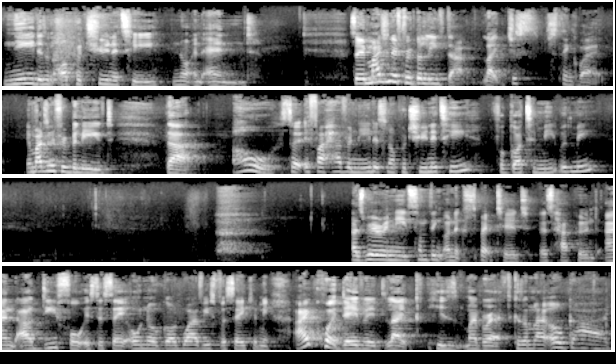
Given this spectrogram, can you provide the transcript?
Need is an opportunity, not an end. So imagine if we believed that. Like, just, just think about it. Imagine if we believed that, oh, so if I have a need, it's an opportunity for God to meet with me. As we're in need, something unexpected has happened, and our default is to say, "Oh no, God, why have you forsaken me?" I quote David like he's my breath because I'm like, "Oh God,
